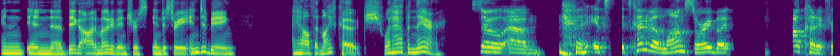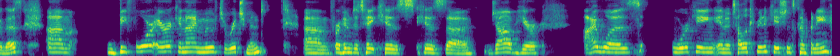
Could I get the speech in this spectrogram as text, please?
in in a big automotive interest industry into being a health and life coach. What happened there? So um, it's it's kind of a long story, but I'll cut it for this. Um, before Eric and I moved to Richmond um, for him to take his his uh, job here, I was working in a telecommunications company.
